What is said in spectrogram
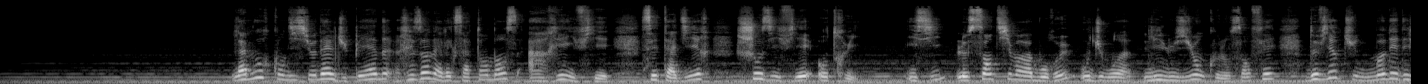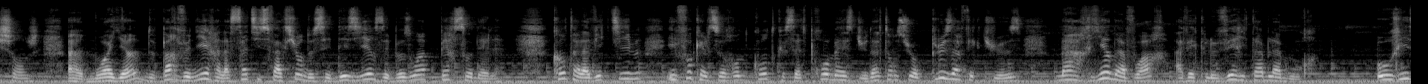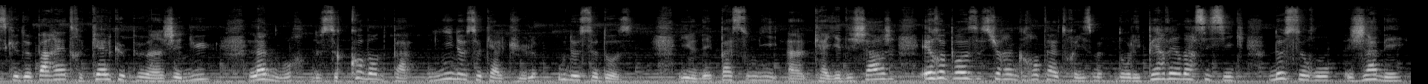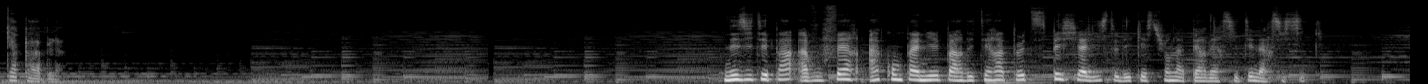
L'amour conditionnel du PN résonne avec sa tendance à réifier, c'est-à-dire chosifier autrui. Ici, le sentiment amoureux, ou du moins l'illusion que l'on s'en fait, devient une monnaie d'échange, un moyen de parvenir à la satisfaction de ses désirs et besoins personnels. Quant à la victime, il faut qu'elle se rende compte que cette promesse d'une attention plus affectueuse n'a rien à voir avec le véritable amour. Au risque de paraître quelque peu ingénu, l'amour ne se commande pas, ni ne se calcule ou ne se dose. Il n'est pas soumis à un cahier des charges et repose sur un grand altruisme dont les pervers narcissiques ne seront jamais capables. N'hésitez pas à vous faire accompagner par des thérapeutes spécialistes des questions de la perversité narcissique.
